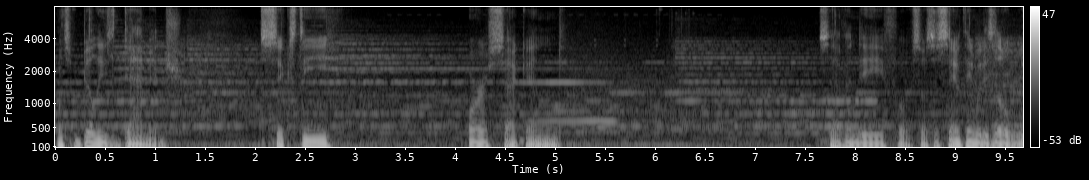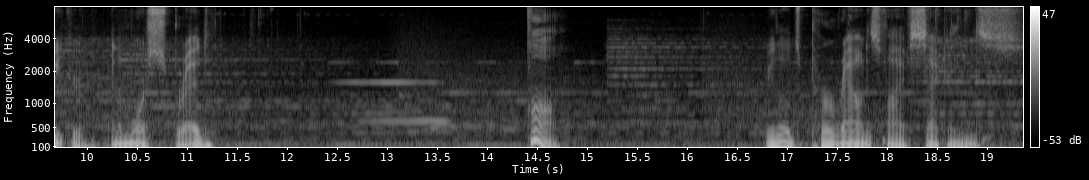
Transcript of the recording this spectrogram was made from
What's Billy's damage? 60 for a second. 70. For, so it's the same thing, but he's a little weaker and a more spread. Huh. Reloads per round is 5 seconds.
